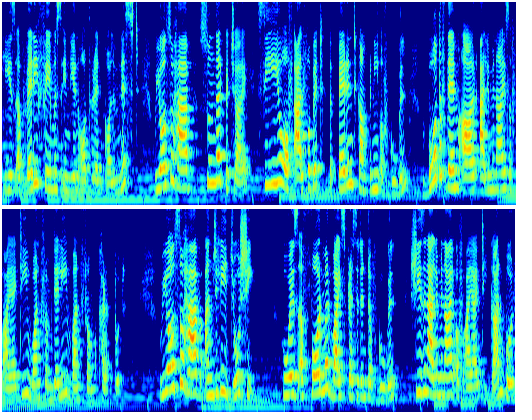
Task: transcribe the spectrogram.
he is a very famous Indian author and columnist we also have Sundar Pichai CEO of Alphabet the parent company of Google both of them are alumnis of I I T one from Delhi one from Kharagpur We also have Anjali Joshi, who is a former vice president of Google. She's an alumni of IIT Kanpur.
